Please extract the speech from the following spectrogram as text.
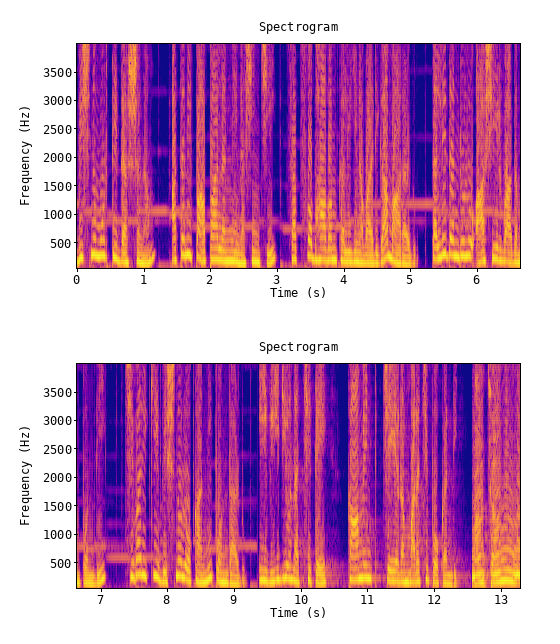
విష్ణుమూర్తి దర్శనం అతని పాపాలన్నీ నశించి సత్స్వభావం కలిగినవాడిగా మారాడు. తల్లిదండ్రులు ఆశీర్వాదం పొంది చివరికి విష్ణులోకాన్ని పొందాడు. ఈ వీడియో నచ్చితే కామెంట్ చేయడం మరచిపోకండి. మా ఛానల్ను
